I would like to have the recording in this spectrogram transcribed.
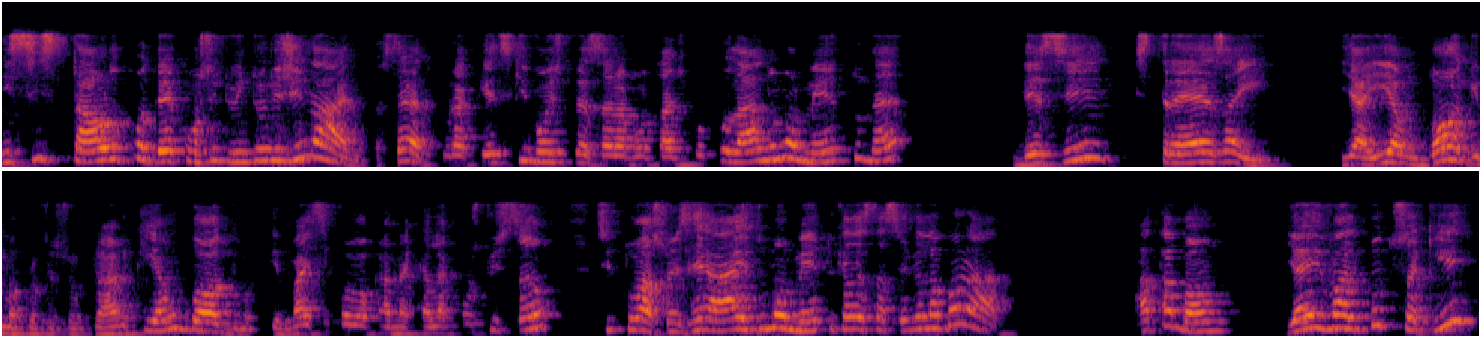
e se instaura o poder constituinte originário, tá certo? Por aqueles que vão expressar a vontade popular no momento, né, desse estresse aí. E aí é um dogma, professor, claro que é um dogma, porque vai se colocar naquela Constituição situações reais do momento que ela está sendo elaborada. Ah, tá bom. E aí vale tudo isso aqui?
